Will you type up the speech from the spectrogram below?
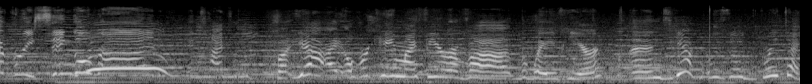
every single ride in Typhoon But yeah, I overcame my fear of uh, the wave here. And yeah, it was a great day.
